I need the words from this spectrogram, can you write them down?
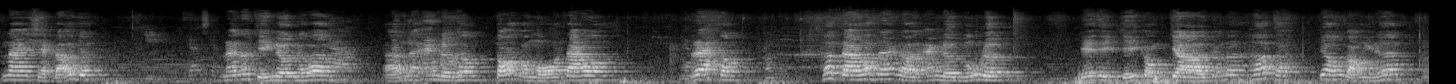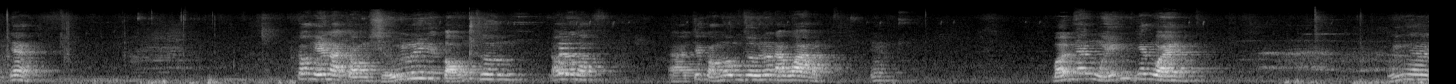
Nay xẹp đỡ chưa? Nay nói chuyện được phải không? À, nay ăn được không? Tối còn ngủ đau không? Rát không? Hết đau hết rát rồi ăn được ngủ được. Vậy thì chỉ còn chờ cho nó hết thôi chứ không còn gì nữa hết nha. Có nghĩa là còn xử lý cái tổn thương đó nữa thôi. À, chứ còn ung thư nó đã qua rồi nha. Bệnh nhân Nguyễn Văn Hoàng. Nguyễn ờ,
